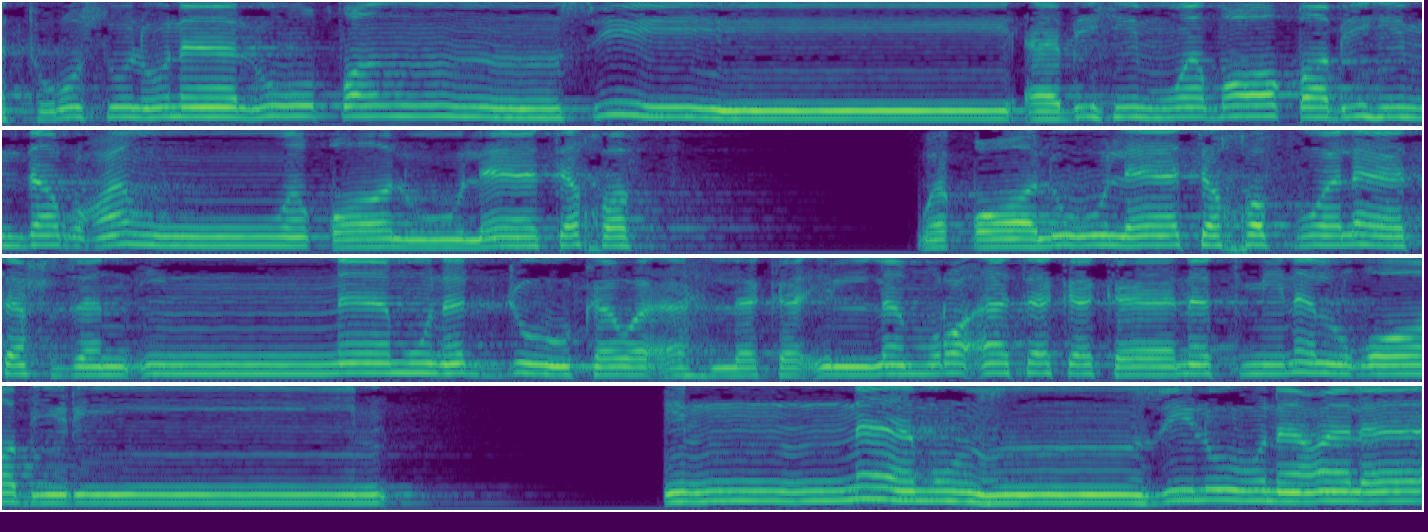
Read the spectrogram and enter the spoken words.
جاءت رسلنا لوطا سيء بهم وضاق بهم ذرعا وقالوا لا تخف وقالوا لا تخف ولا تحزن إنا منجوك وأهلك إلا امرأتك كانت من الغابرين إنا منزلون على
